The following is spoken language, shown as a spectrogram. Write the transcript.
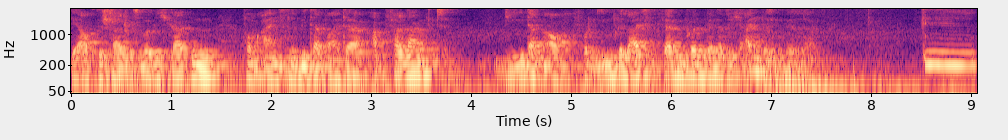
der auch Gestaltungsmöglichkeiten vom einzelnen Mitarbeiter abverlangt, die dann auch von ihm geleistet werden können, wenn er sich einbringen will. Mm,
